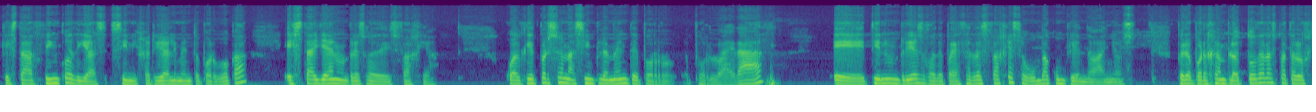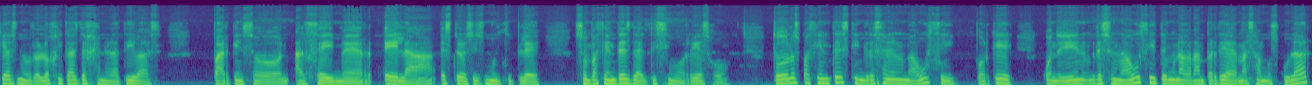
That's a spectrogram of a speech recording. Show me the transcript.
que está cinco días sin ingerir alimento por boca está ya en un riesgo de disfagia. Cualquier persona simplemente por, la edad eh, tiene un riesgo de padecer disfagia según va cumpliendo años. Pero, por ejemplo, todas las patologías neurológicas degenerativas, Parkinson, Alzheimer, ELA, esclerosis múltiple, son pacientes de altísimo riesgo todos los pacientes que ingresan en una UCI. ¿Por qué? Cuando yo ingreso en una UCI tengo una gran pérdida de masa muscular,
